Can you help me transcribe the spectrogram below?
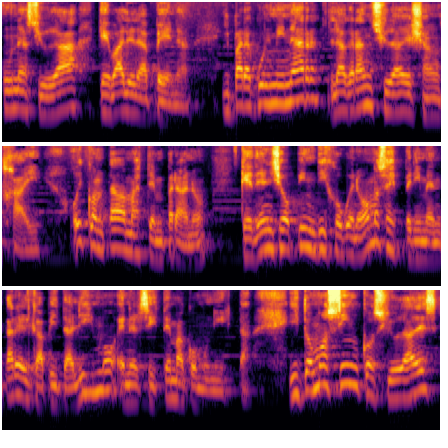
una ciudad que vale la pena. Y para culminar, la gran ciudad de Shanghai. Hoy contaba más temprano que Deng Xiaoping dijo, bueno, vamos a experimentar el capitalismo en el sistema comunista. Y tomó cinco ciudades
